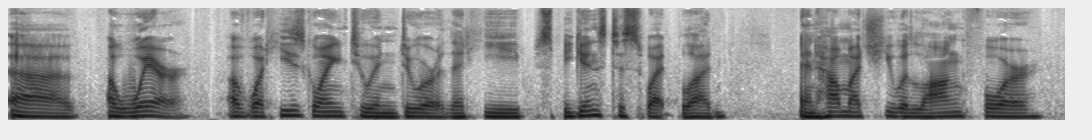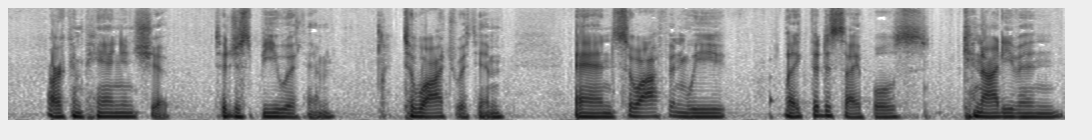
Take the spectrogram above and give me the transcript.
uh, aware of what he's going to endure that he begins to sweat blood, and how much he would long for our companionship to just be with him to watch with him. And so often we, like the disciples, cannot even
